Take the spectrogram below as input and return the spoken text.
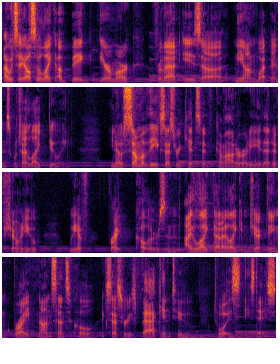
I would say also like a big earmark for that is uh, Neon Weapons, which I like doing you know, some of the accessory kits have come out already that have shown you we have bright colors, and I like that. I like injecting bright, nonsensical accessories back into toys these days.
